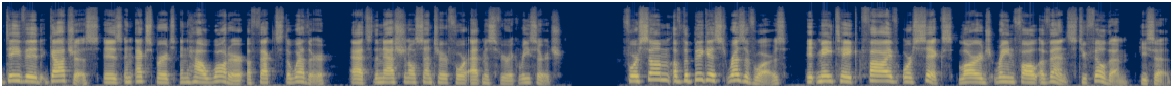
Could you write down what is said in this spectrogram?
David Gochis is an expert in how water affects the weather at the National Center for Atmospheric Research. For some of the biggest reservoirs, it may take five or six large rainfall events to fill them, he said.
